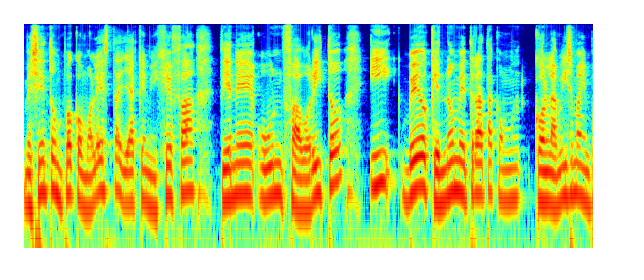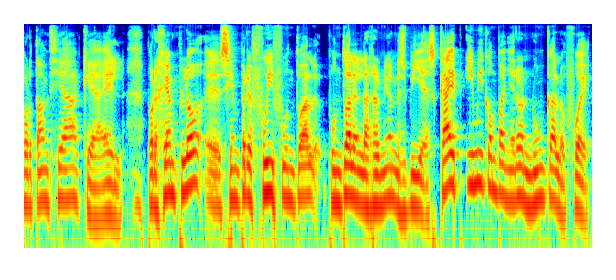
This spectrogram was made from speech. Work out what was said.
Me siento un poco molesta ya que mi jefa tiene un favorito y veo que no me trata con, con la misma importancia que a él. Por ejemplo, eh, siempre fui puntual, puntual en las reuniones vía Skype y mi compañero nunca lo fue.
